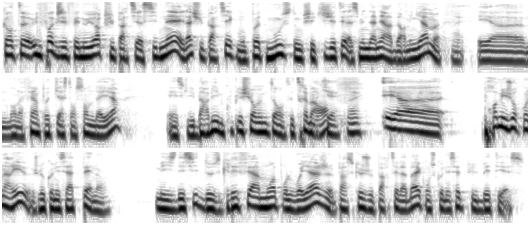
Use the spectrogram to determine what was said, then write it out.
quand euh, une fois que j'ai fait New York, je suis parti à Sydney et là, je suis parti avec mon pote Mousse, donc chez qui j'étais la semaine dernière à Birmingham. Ouais. Et euh, on a fait un podcast ensemble d'ailleurs. Et ce qu'il est Barbie, il me coupe les cheveux en même temps. C'est très marrant. Et euh, premier jour qu'on arrive, je le connaissais à peine. hein. Mais il se décide de se greffer à moi pour le voyage parce que je partais là-bas et qu'on se connaissait depuis le BTS.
